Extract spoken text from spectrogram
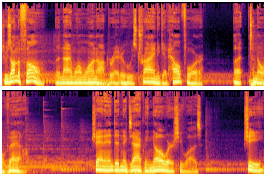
She was on the phone with a 911 operator who was trying to get help for her to no avail. Shannan didn't exactly know where she was. She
